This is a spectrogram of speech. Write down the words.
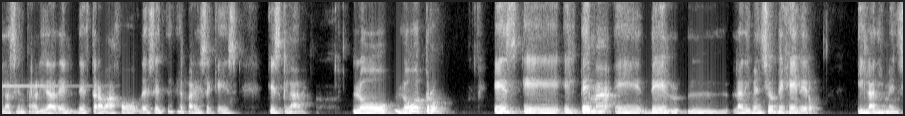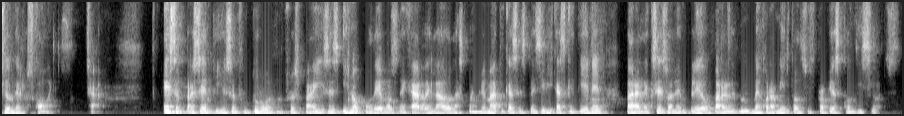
la centralidad del, trabajo decente me parece que es, que es clave. Lo, lo otro es eh, el tema eh, de la dimensión de género y la dimensión de los jóvenes. O sea, es el presente y es el futuro de nuestros países y no podemos dejar de lado las problemáticas específicas que tienen para el acceso al empleo, para el mejoramiento de sus propias condiciones.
